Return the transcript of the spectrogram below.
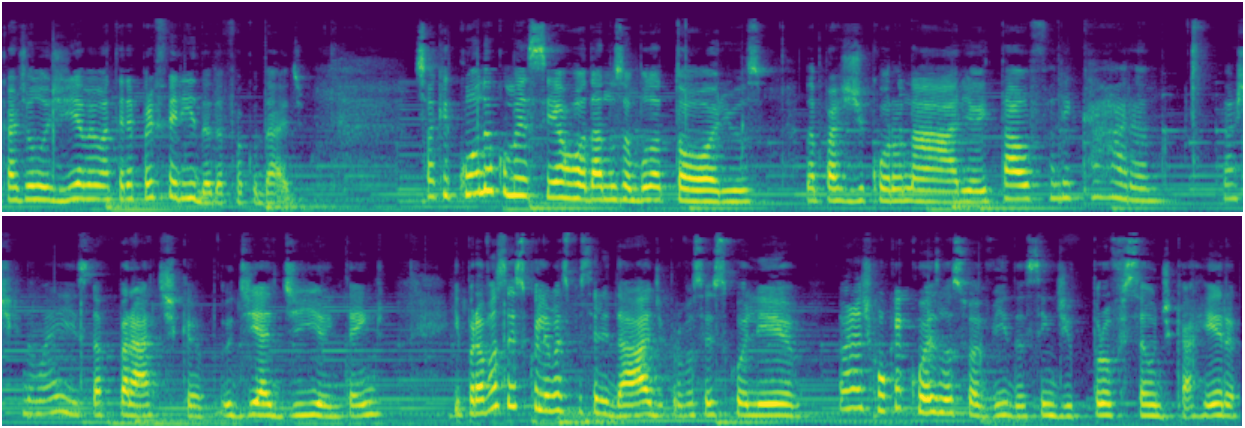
Cardiologia é a minha matéria preferida da faculdade. Só que quando eu comecei a rodar nos ambulatórios, na parte de coronária e tal, eu falei, cara, eu acho que não é isso, da prática, o dia a dia, entende? E para você escolher uma especialidade, para você escolher, na verdade, qualquer coisa na sua vida, assim, de profissão, de carreira,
